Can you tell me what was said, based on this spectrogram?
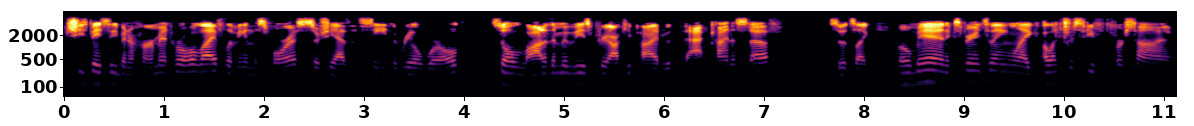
she's basically been a hermit her whole life living in this forest so she hasn't seen the real world. So a lot of the movie is preoccupied with that kind of stuff. So it's like oh man experiencing like electricity for the first time.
